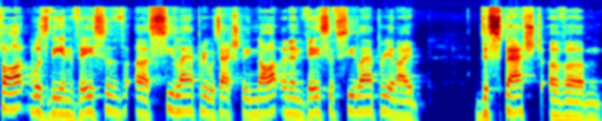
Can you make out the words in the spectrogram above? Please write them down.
thought was the invasive uh, sea lamprey was actually not an invasive sea lamprey, and I dispatched of um,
